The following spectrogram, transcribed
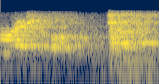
triangle.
